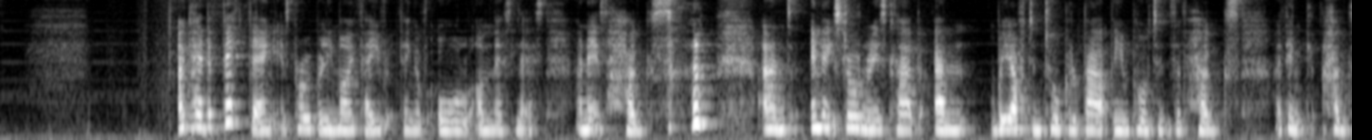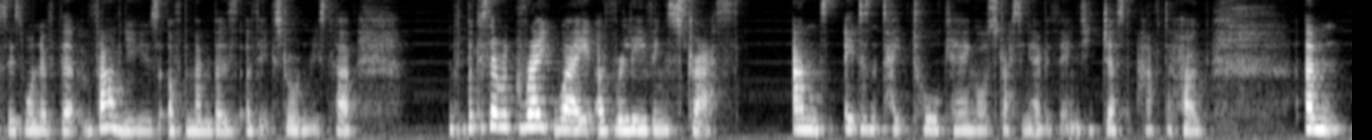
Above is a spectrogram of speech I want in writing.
Okay, the fifth thing is probably my favourite thing of all on this list, and it's hugs. and in the Extraordinaries Club, um, we often talk about the importance of hugs. I think hugs is one of the values of the members of the Extraordinaries Club because they're a great way of relieving stress and it doesn't take talking or stressing over things, you just have to hug. Um,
